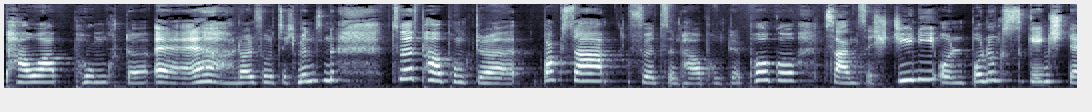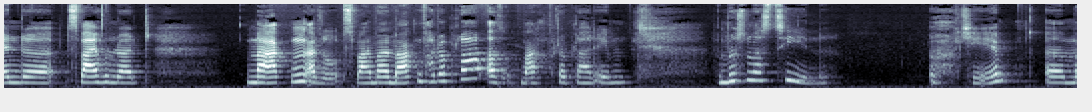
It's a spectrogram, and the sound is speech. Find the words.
Powerpunkte, äh, 49 Münzen, 12 Powerpunkte Boxer, 14 Powerpunkte Poco, 20 Genie und Bonusgegenstände 200 Marken, also zweimal Markenverdoppler, also Markenverdoppler halt eben. Wir müssen was ziehen. Okay. Ähm,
